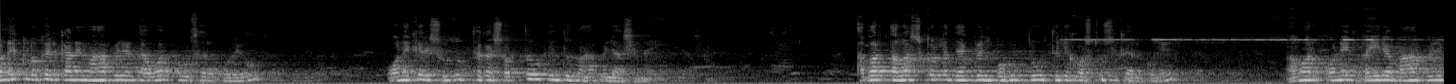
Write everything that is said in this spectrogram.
অনেক লোকের কানে মাহফিলের দাওয়াত পৌঁছার পরেও অনেকের সুযোগ থাকা সত্ত্বেও কিন্তু মাহফিলে আসে নাই। আবার তালাশ করলে দেখবেন বহু দূর থেকে কষ্ট স্বীকার করে আমার অনেক ভাইরা মাহফিলে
